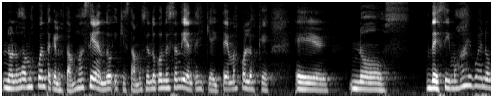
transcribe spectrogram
no nos damos cuenta que lo estamos haciendo y que estamos siendo condescendientes y que hay temas con los que eh, nos decimos, ay, bueno,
